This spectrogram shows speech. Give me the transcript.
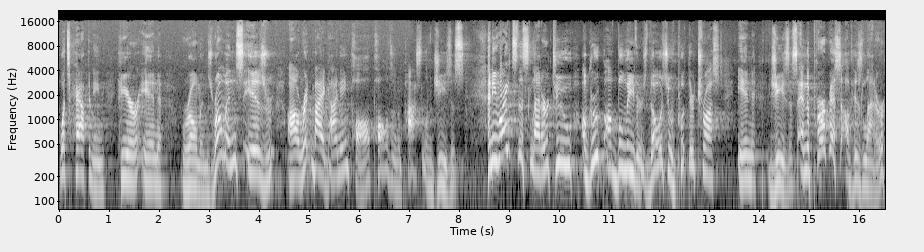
what's happening here in Romans. Romans is uh, written by a guy named Paul. Paul's an apostle of Jesus. And he writes this letter to a group of believers, those who have put their trust in Jesus. And the purpose of his letter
